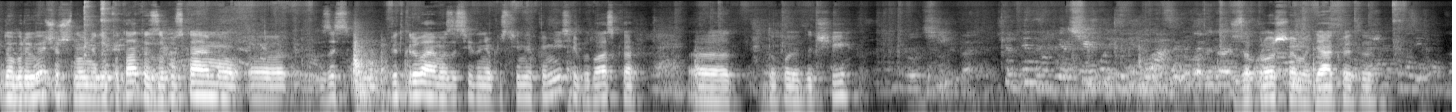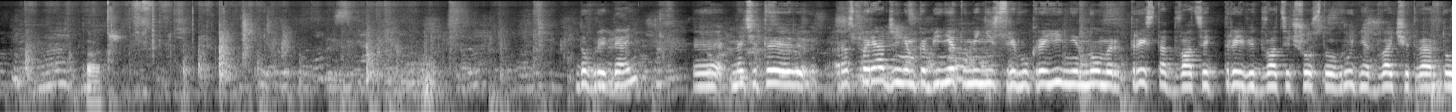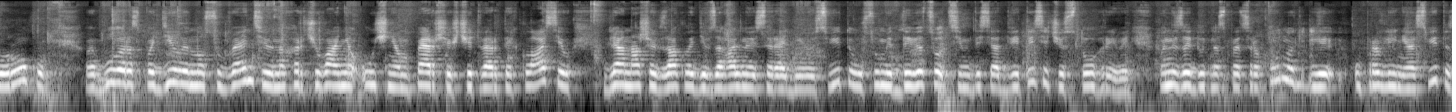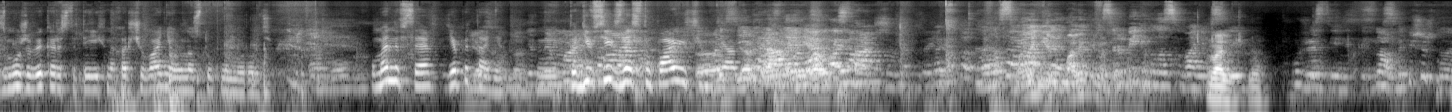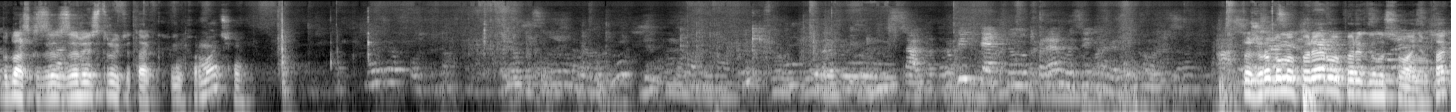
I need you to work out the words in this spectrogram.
Добрий вечір, шановні депутати. Запускаємо е, відкриваємо засідання постійних комісій. Будь ласка, е, доповідачі. Запрошуємо, дякую дуже. Так. Добрий день. Е, Значить, е, розпорядженням Кабінету міністрів України номер 323 від 26 грудня 2024 року е, було розподілено субвенцію на харчування учням перших-четвертих класів для наших закладів загальної середньої освіти у сумі 972 тисячі 100 гривень. Вони зайдуть на спецрахунок і управління освіти зможе використати їх на харчування у наступному році. У мене все. Є питання? Тоді всіх з наступаючим. Дякую. Уже Будь ласка, за- зареєструйте так інформацію. Робіть 5 минут перерву, звідти. Тож робимо перерву перед голосуванням, так?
